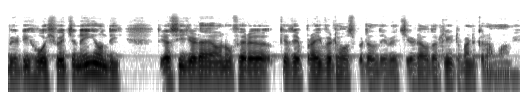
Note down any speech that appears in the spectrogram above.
ਬੇਟੀ ਹੋਸ਼ ਵਿੱਚ ਨਹੀਂ ਆਉਂਦੀ, ਤੇ ਅਸੀਂ ਜਿਹੜਾ ਆ ਉਹਨੂੰ ਫਿਰ ਕਿਸੇ ਪ੍ਰਾਈਵੇਟ ਹਸਪੀਟਲ ਦੇ ਵਿੱਚ ਜਿਹੜਾ ਉਹਦਾ ਟ੍ਰੀਟਮੈਂਟ ਕਰਾਵਾਂਗੇ।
